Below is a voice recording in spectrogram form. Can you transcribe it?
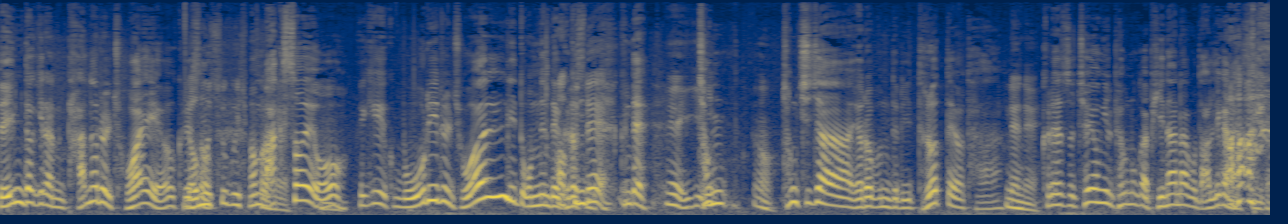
레임덕이라는 단어를 좋아해요. 그래서 너무 쓰고 싶어 막 써요. 음. 이게 모리를 그 좋아할 리도 없는데 아, 그렇습니다. 근데, 근데 네, 정, 어. 청취자 여러분들이 들었대요 다. 네네. 그래서 최영일 평론가 비난하고 난리가 아. 났습니다.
